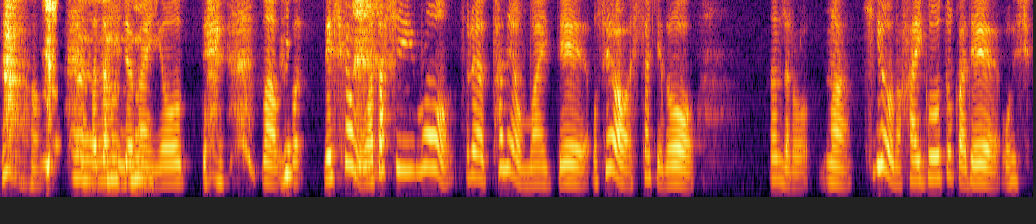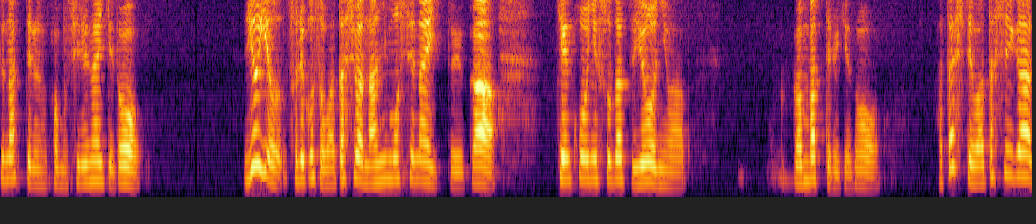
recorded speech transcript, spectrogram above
私じゃないよって。まあ、わで、しかも私も、それは種をまいて、お世話はしたけど、なんだろう、まあ、肥料の配合とかで美味しくなってるのかもしれないけど、いよいよそれこそ私は何もしてないというか、健康に育つようには頑張ってるけど、果たして私が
